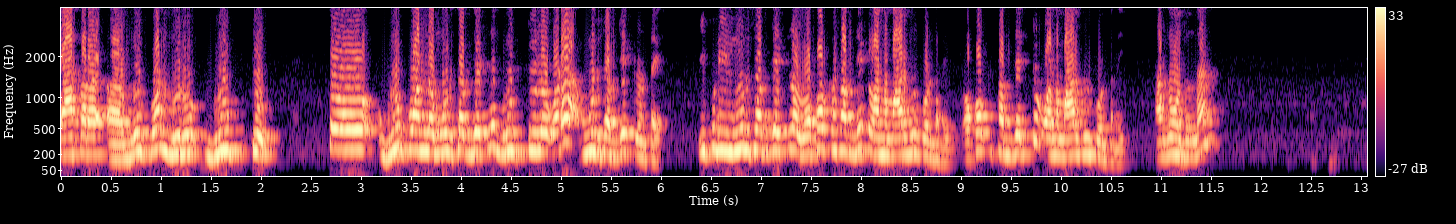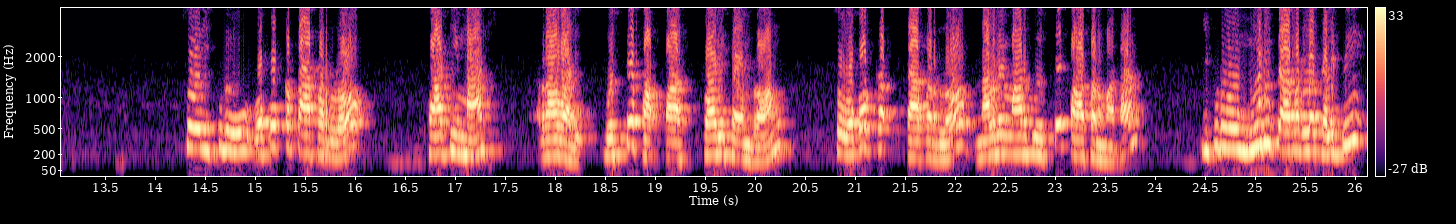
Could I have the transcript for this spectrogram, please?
Paper group one group two so group వన్లో మూడు సబ్జెక్టులు గ్రూప్ టూ లో కూడా మూడు సబ్జెక్టులు ఉంటాయి. ఇప్పుడు ఈ మూడు సబ్జెక్టులో ఒక్కొక్క సబ్జెక్ట్ వంద మార్కులకు ఉంటుంది. ఒక్కొక్క సబ్జెక్టు వంద మార్కులకు ఉంటుంది. అర్థమవుతుందా? సో ఇప్పుడు ఒక్కొక్క పేపర్లో ఫార్టీ మార్క్స్ రావాలి. వస్తే పాస్ సారీ ఫైమ్ రాంగ్ సో ఒక్కొక్క పేపర్లో నలభై మార్కులు వస్తే పాస్ అనమాట ఇప్పుడు మూడు పేపర్లో కలిపి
